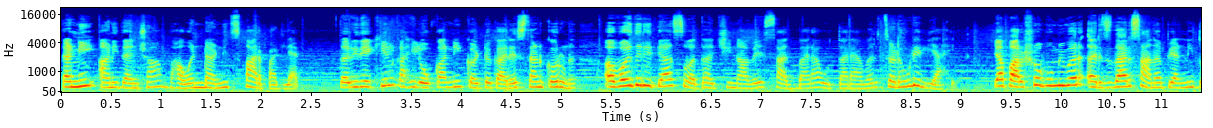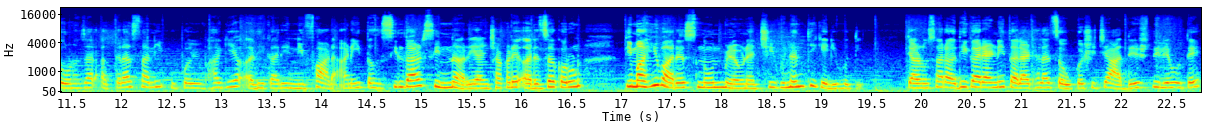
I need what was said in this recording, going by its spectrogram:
त्यांनी आणि त्यांच्या भावंडांनीच पार पाडल्यात. तरी देखील काही लोकांनी कट कार्यस्थान करून अवैधरित्या स्वतःची नावे सातबारा उतारावर चढवलेली आहेत. या पार्श्वभूमीवर अर्जदार सानप यांनी दोन हजार अकरा साली उपविभागीय अधिकारी निफाड आणि तहसीलदार सिन्नर यांच्याकडे अर्ज करून तिमाही वारस नोंद मिळवण्याची विनंती केली होती. त्यानुसार अधिकाऱ्यांनी तलाठ्याला चौकशीचे आदेश दिले होते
